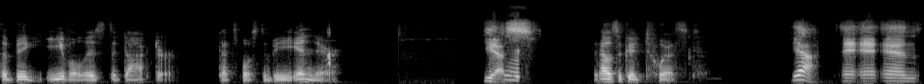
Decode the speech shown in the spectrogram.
the big evil is the doctor that's supposed to be in there. yes, That was a good twist. yeah, and, and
